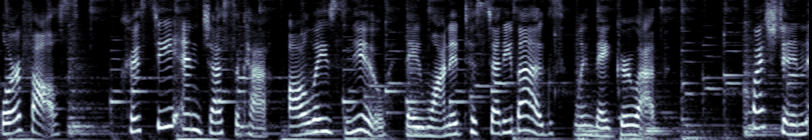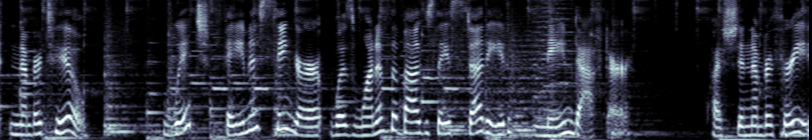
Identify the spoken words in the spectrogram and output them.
or false? Kristie and Jessica always knew they wanted to study bugs when they grew up. Question number two Which famous singer was one of the bugs they studied named after? Question number three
